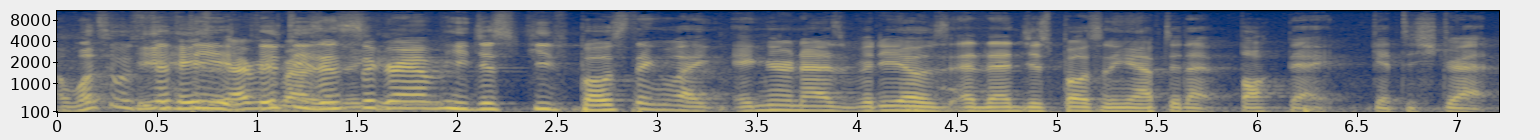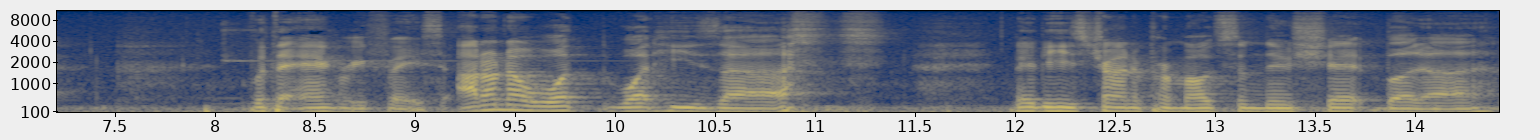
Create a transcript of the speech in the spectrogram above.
once it was He 50, hates everybody, 50's nigga. Instagram? He just keeps posting like ignorant ass videos and then just posting after that. Fuck that, get the strat with the angry face. I don't know what what he's. uh Maybe he's trying to promote some new shit, but uh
